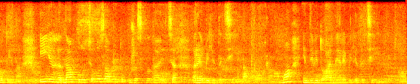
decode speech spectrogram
родина. І навколо цього запиту вже складається реабілітаційна програма, індивідуальний реабілітаційний план.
